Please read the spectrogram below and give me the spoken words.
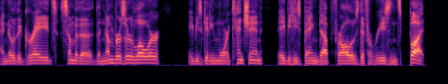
I know the grades, some of the the numbers are lower. Maybe he's getting more attention. Maybe he's banged up for all those different reasons. But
